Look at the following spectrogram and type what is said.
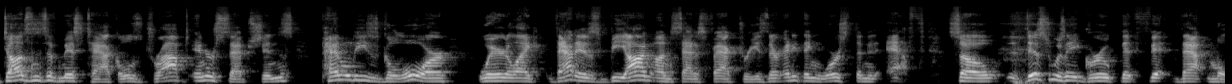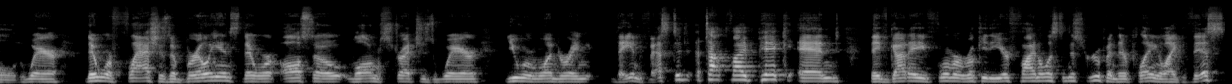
dozens of missed tackles, dropped interceptions, penalties galore, where like that is beyond unsatisfactory. Is there anything worse than an F? So this was a group that fit that mold where there were flashes of brilliance. There were also long stretches where you were wondering they invested a top five pick and they've got a former rookie of the year finalist in this group and they're playing like this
